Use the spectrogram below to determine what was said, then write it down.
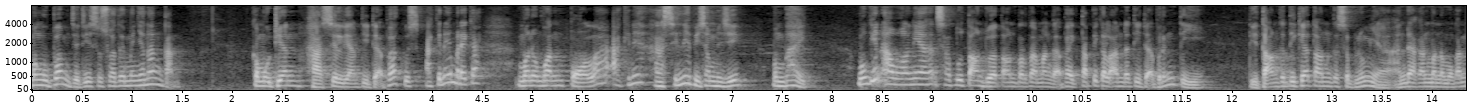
mengubah menjadi sesuatu yang menyenangkan kemudian hasil yang tidak bagus, akhirnya mereka menemukan pola, akhirnya hasilnya bisa menjadi membaik. Mungkin awalnya satu tahun, dua tahun pertama nggak baik, tapi kalau Anda tidak berhenti, di tahun ketiga, tahun ke sebelumnya, Anda akan menemukan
